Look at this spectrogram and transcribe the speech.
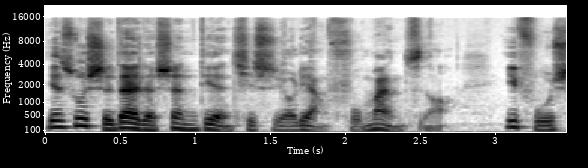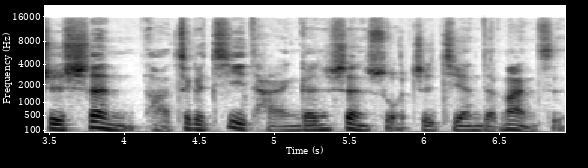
耶稣时代的圣殿其实有两幅幔子哦。一幅是圣啊，这个祭坛跟圣所之间的幔子，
